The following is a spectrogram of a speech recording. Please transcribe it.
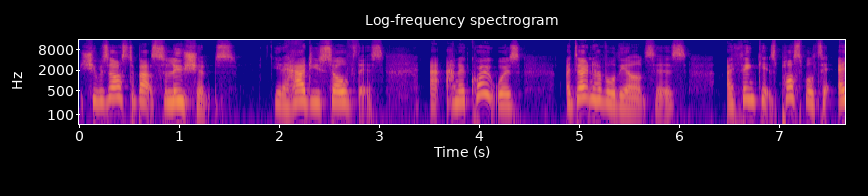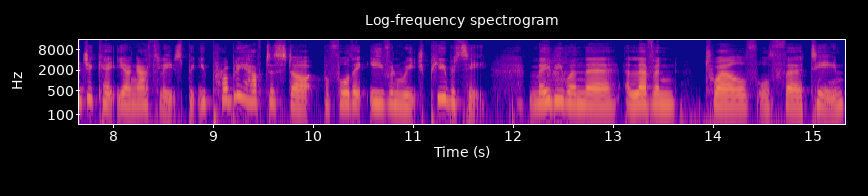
she was asked about solutions. You know, how do you solve this? And her quote was, "I don't have all the answers. I think it's possible to educate young athletes, but you probably have to start before they even reach puberty. Maybe when they're 11, 12, or 13,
